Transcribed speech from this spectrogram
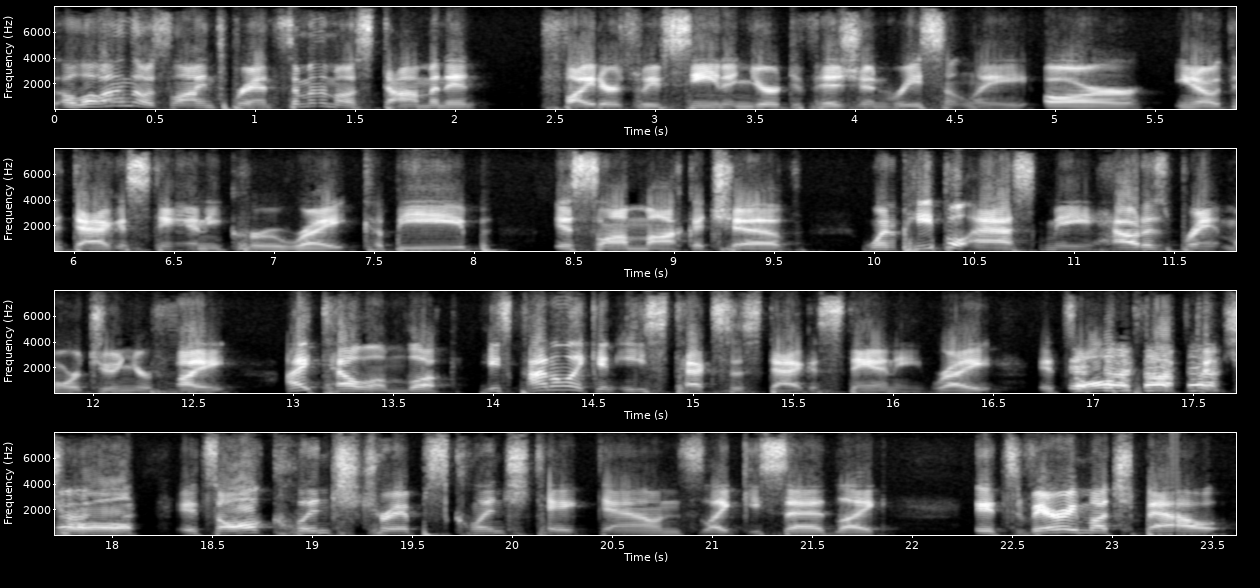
along those lines, Brant, some of the most dominant fighters we've seen in your division recently are, you know, the Dagestani crew, right? Khabib, Islam Makhachev. When people ask me how does Brant Moore Jr. fight, I tell him, look, he's kind of like an East Texas Dagestani, right? It's all top control. It's all clinch trips, clinch takedowns. Like you said, like it's very much about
